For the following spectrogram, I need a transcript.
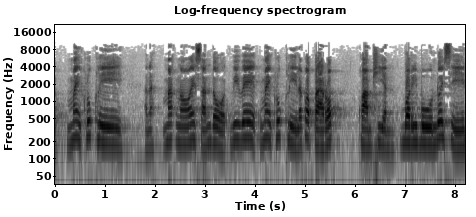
ษไม่คลุกคลี นนะมักน้อยสันโดษ วิเวก ไม่คลุกคลีแล้วก็ปรารบความเพียรบริบูรณ์ด้วยศีล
